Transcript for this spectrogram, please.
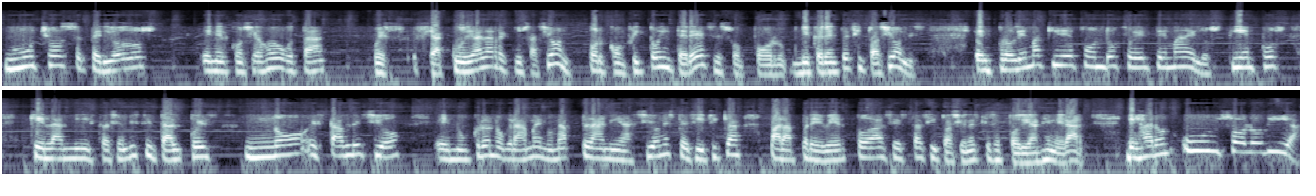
muchos periodos en el Consejo de Bogotá pues se acude a la recusación por conflicto de intereses o por diferentes situaciones. El problema aquí de fondo fue el tema de los tiempos que la administración distrital pues no estableció en un cronograma, en una planeación específica para prever todas estas situaciones que se podían generar. Dejaron un solo día,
